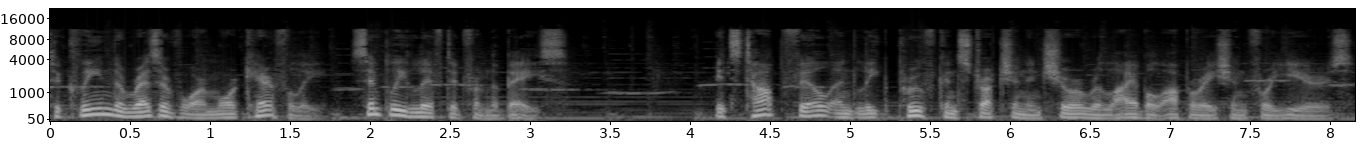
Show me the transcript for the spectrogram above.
To clean the reservoir more carefully, simply lift it from the base. Its top fill and leak-proof construction ensure reliable operation for years.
